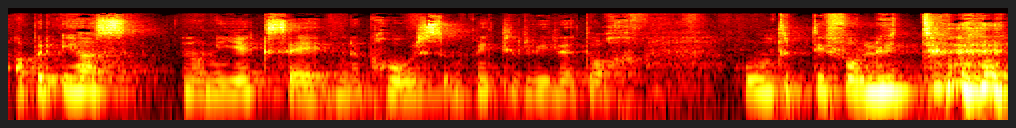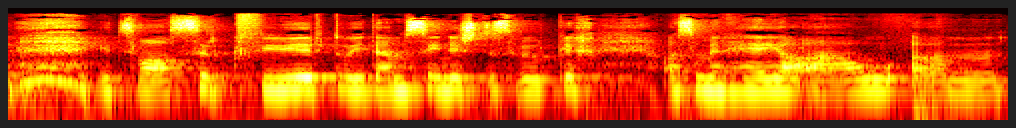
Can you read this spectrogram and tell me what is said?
Aber ich habe es noch nie gesehen in einem Kurs und mittlerweile doch hunderte von Leuten ins Wasser geführt und in dem Sinne ist das wirklich, also wir haben ja auch, ähm,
